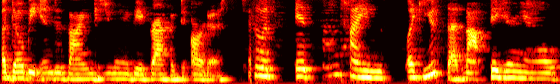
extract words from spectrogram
Adobe InDesign because you want to be a graphic artist. So it's it's sometimes like you said, not figuring out,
